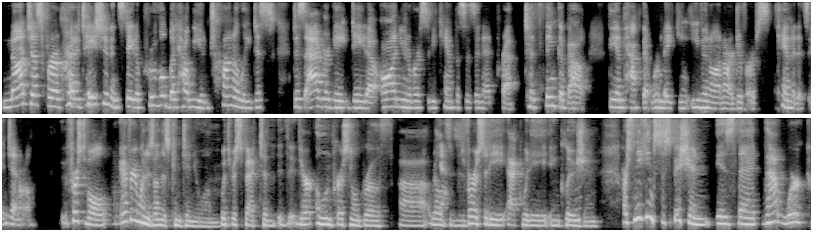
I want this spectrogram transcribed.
not just for accreditation and state approval, but how we internally dis- disaggregate data on university campuses and ed prep to think about the impact that we're making even on our diverse candidates in general. First of all, everyone is on this continuum with respect to th- their own personal growth uh, relative yeah. to diversity, equity, inclusion. Mm-hmm. Our sneaking suspicion is that that work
